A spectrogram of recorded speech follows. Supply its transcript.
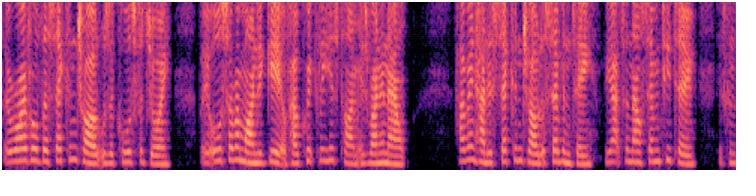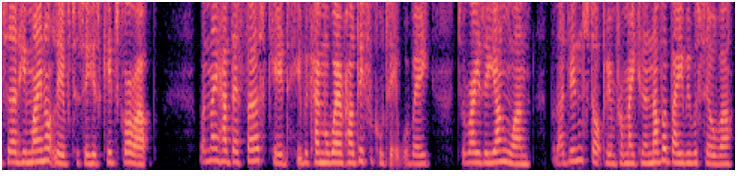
The arrival of their second child was a cause for joy, but it also reminded Gere of how quickly his time is running out. Having had his second child at 70, the actor now 72 is concerned he may not live to see his kids grow up. When they had their first kid, he became aware of how difficult it would be to raise a young one, but that didn't stop him from making another baby with Silva,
